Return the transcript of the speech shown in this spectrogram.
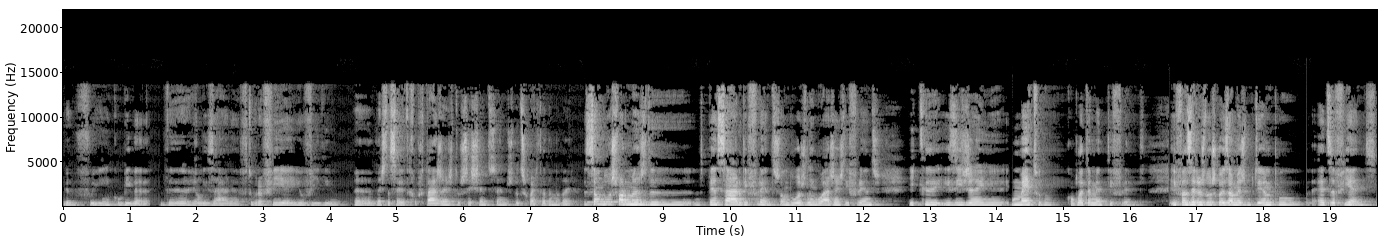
eu fui incumbida de realizar a fotografia e o vídeo uh, desta série de reportagens dos 600 anos da descoberta da Madeira. São duas formas de, de pensar diferentes, são duas linguagens diferentes e que exigem um método completamente diferente. E fazer as duas coisas ao mesmo tempo é desafiante.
